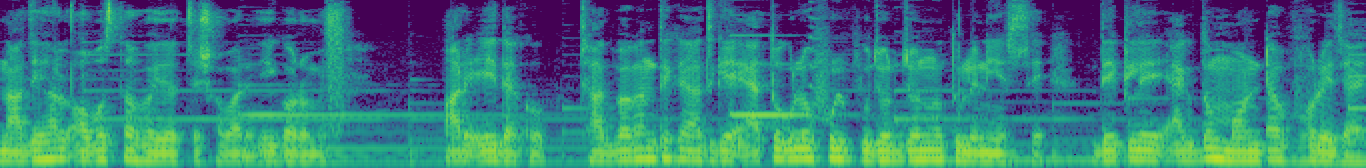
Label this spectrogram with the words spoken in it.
নাজেহাল অবস্থা হয়ে যাচ্ছে সবার এই গরমে। আর এই দেখো, ছাদ বাগান থেকে আজকে এতগুলো ফুল পুজোর জন্য তুলে নিয়ে এসছে। দেখলে একদম মনটা ভরে যায়।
